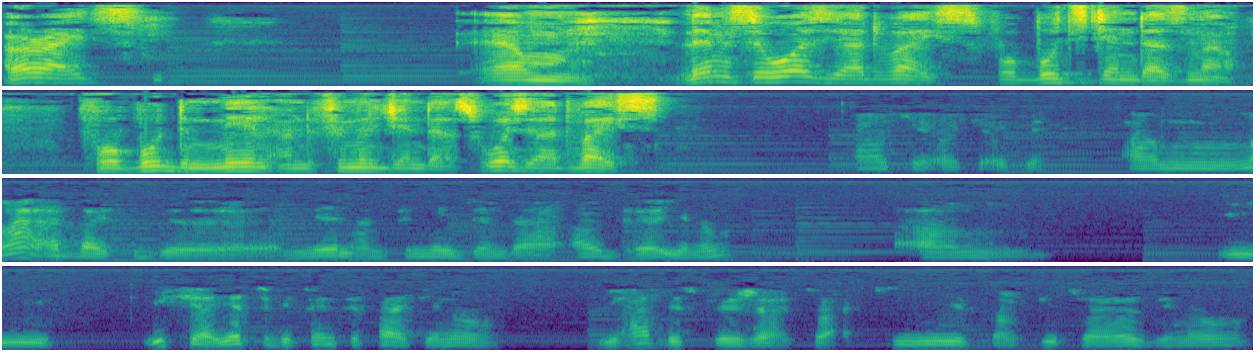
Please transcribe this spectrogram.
All right. Um, let me see. What's your advice for both genders now? For both the male and the female genders, what's your advice? Okay, okay, okay. Um, my advice to the male and female gender out there, you know, um, if, if you are yet to be 25, you know, you have this pressure to achieve some features, you know,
